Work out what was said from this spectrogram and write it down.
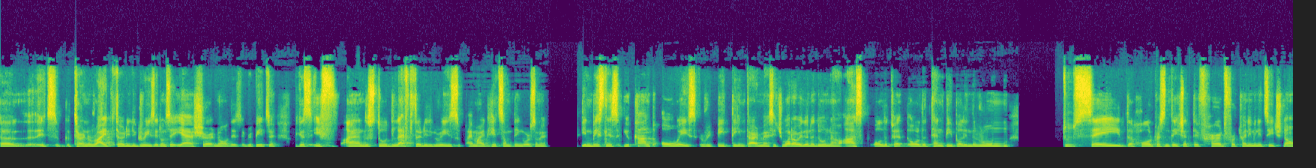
Uh, it's turn right 30 degrees. They don't say, yeah, sure. No, this repeats it. Because if I understood left 30 degrees, I might hit something or something. In business, you can't always repeat the entire message. What are we going to do now? Ask all the, all the 10 people in the room to say the whole presentation that they've heard for 20 minutes each? No.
